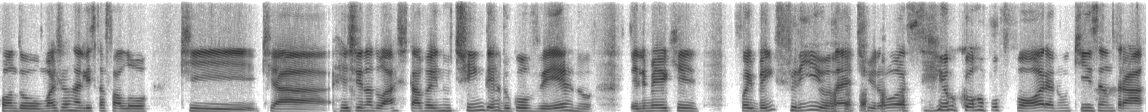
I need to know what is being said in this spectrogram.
Quando uma jornalista falou que, que a Regina Duarte estava aí no Tinder do governo, ele meio que foi bem frio, né? Tirou assim o corpo fora, não quis entrar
